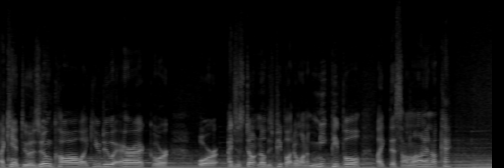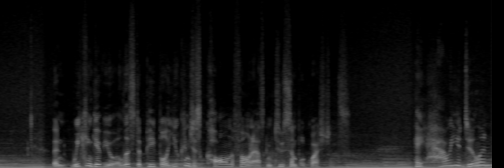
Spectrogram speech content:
I can't do a Zoom call like you do, Eric, or, or I just don't know these people. I don't want to meet people like this online. Okay. Then we can give you a list of people. You can just call on the phone, ask them two simple questions. Hey, how are you doing?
